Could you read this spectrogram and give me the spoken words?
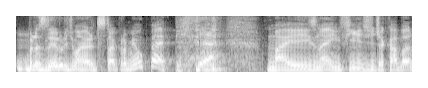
o brasileiro de maior destaque para mim é o Pepe. É. Mas, né, enfim, a gente acaba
